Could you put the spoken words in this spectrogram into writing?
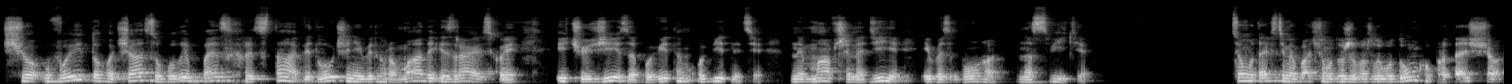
Що ви того часу були без Христа, відлучені від громади ізраїльської і чужі заповітам обітниці, не мавши надії і без Бога на світі. В цьому тексті ми бачимо дуже важливу думку про те, що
